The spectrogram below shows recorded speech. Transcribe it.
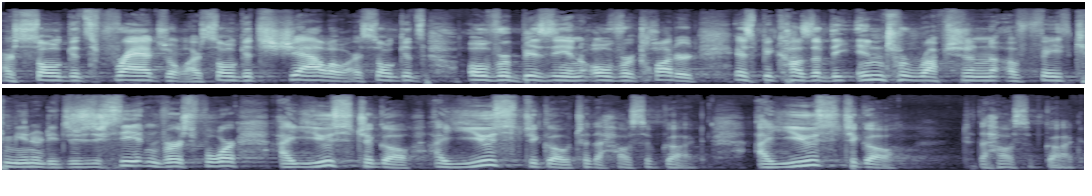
our soul gets fragile, our soul gets shallow, our soul gets over busy and over cluttered is because of the interruption of faith community. Did you see it in verse 4? I used to go, I used to go to the house of God. I used to go to the house of God.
